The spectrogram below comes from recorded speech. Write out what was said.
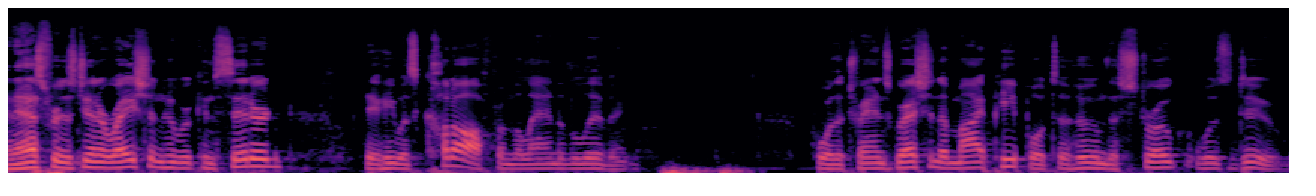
And as for his generation who were considered, he was cut off from the land of the living for the transgression of my people to whom the stroke was due.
